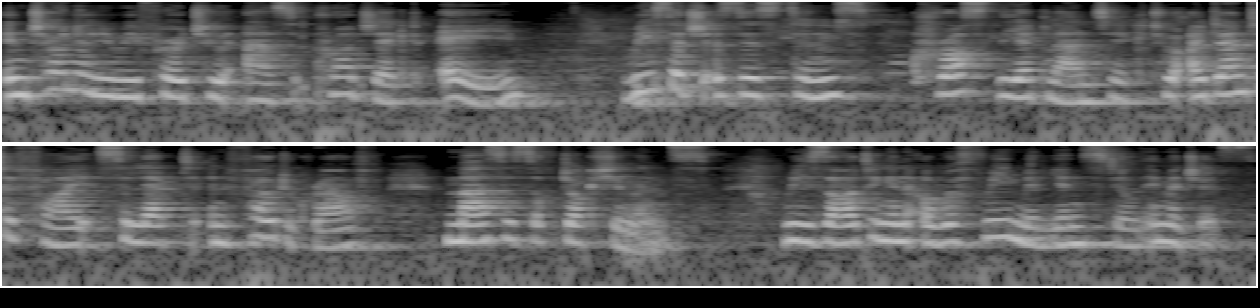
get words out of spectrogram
Internally referred to as Project A, research assistants crossed the Atlantic to identify, select, and photograph masses of documents, resulting in over 3 million still images.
